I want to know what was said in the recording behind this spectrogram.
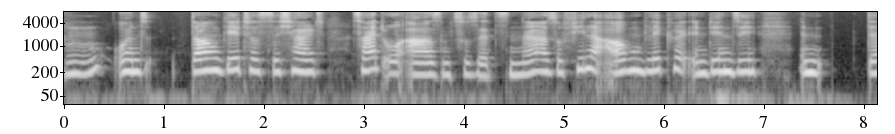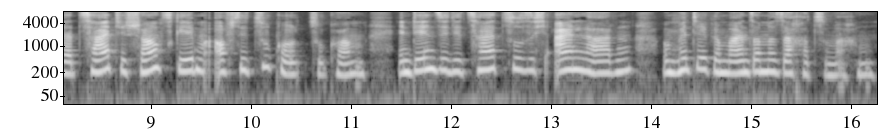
Mhm. Und darum geht es, sich halt Zeitoasen zu setzen. Ne? Also viele Augenblicke, in denen sie in der Zeit die Chance geben, auf sie zuzukommen, in denen sie die Zeit zu sich einladen, um mit ihr gemeinsame Sache zu machen.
